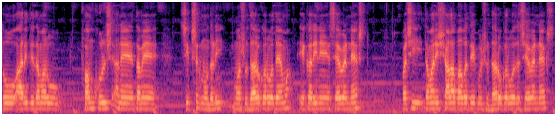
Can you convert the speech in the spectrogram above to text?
તો આ રીતે તમારું ફોર્મ ખુલશે અને તમે શિક્ષક નોંધણીમાં સુધારો કરવો તો એમાં, એ કરીને સેવન નેક્સ્ટ પછી તમારી શાળા બાબતે કોઈ સુધારો કરવો તો સેવન નેક્સ્ટ.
